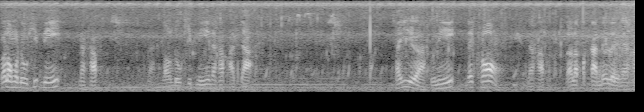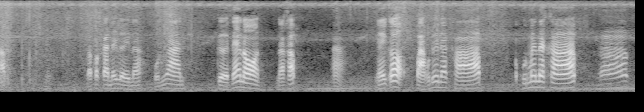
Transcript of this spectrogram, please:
ก็ลองมาดูคลิปนี้นะครับ ลองดูคลิปนี้นะครับ อาจจะ ใช้เหยื่อตัวนี้ได้คล่องนะครับ แล้วรับประกันได้เลยนะครับ รับประกันได้เลยนะ ผลงานเกิดแน่นอนนะครับอ่าไงก็ฝากด้วยนะครับ ขอบคุณมากนะครับครับ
